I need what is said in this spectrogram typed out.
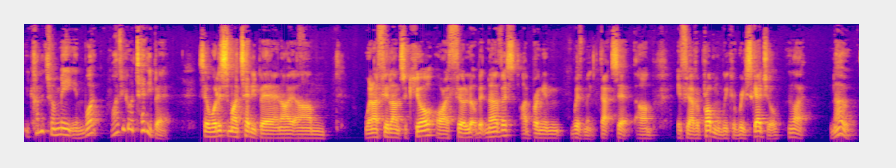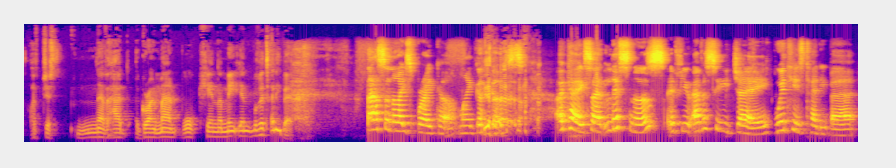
You come into a meeting. What? Why have you got a teddy bear? So, well, this is my teddy bear, and I, um, when I feel unsecure or I feel a little bit nervous, I bring him with me. That's it. Um, if you have a problem, we could reschedule. I'm like, no, I've just never had a grown man walk in a meeting with a teddy bear. That's an icebreaker. My goodness. okay, so listeners, if you ever see Jay with his teddy bear,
